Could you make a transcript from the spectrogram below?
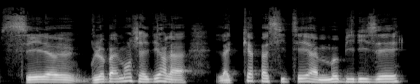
c'est euh, globalement, j'allais dire, la, la capacité à mobiliser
